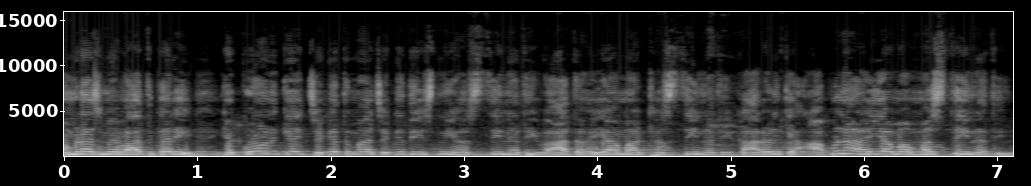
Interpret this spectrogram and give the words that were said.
હમણાં જ મેં વાત કરી કે કોણ કે જગતમાં જગદીશની હસ્તી નથી, વાત હૈયામાં ઠસતી નથી, કારણ કે આપણા હૈયામાં મસ્તી નથી.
